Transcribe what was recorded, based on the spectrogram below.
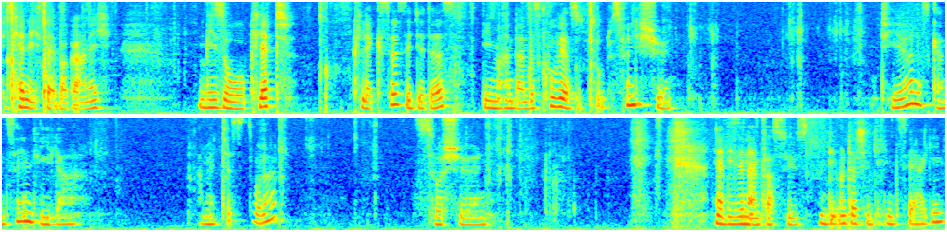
die kenne ich selber gar nicht. Wie so Klettkleckse, seht ihr das? Die machen dann das Kuvert so zu. Das finde ich schön hier das Ganze in lila. Amethyst, oder? So schön. Ja, die sind einfach süß. Und die unterschiedlichen Zwergis.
